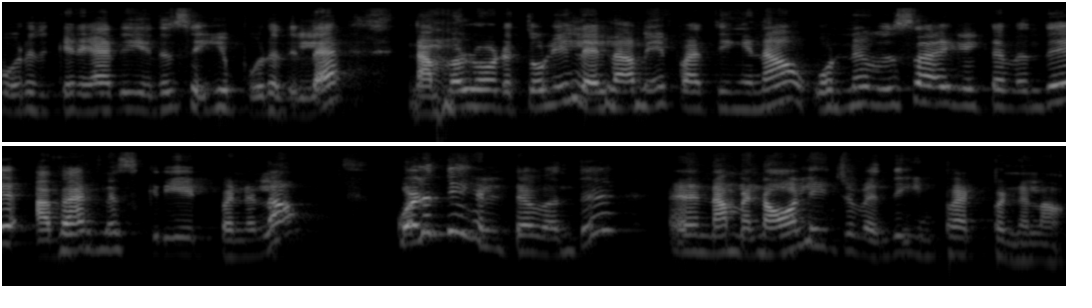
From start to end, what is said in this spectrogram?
போகிறது கிடையாது எதுவும் செய்ய போகிறது இல்லை. நம்மளோட தொழில் எல்லாமே பார்த்தீங்கன்னா ஒன்று விவசாயிகள்கிட்ட வந்து அவேர்னஸ் கிரியேட் பண்ணலாம். குழந்தைகள்கிட்ட வந்து நம்ம நாலேஜை வந்து இம்பாக்ட் பண்ணலாம்.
